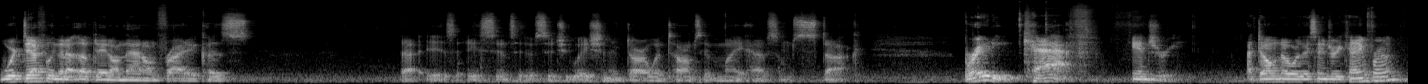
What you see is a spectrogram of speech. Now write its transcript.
we're definitely going to update on that on Friday because that is a sensitive situation, and Darwin Thompson might have some stock. Brady calf injury. I don't know where this injury came from.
